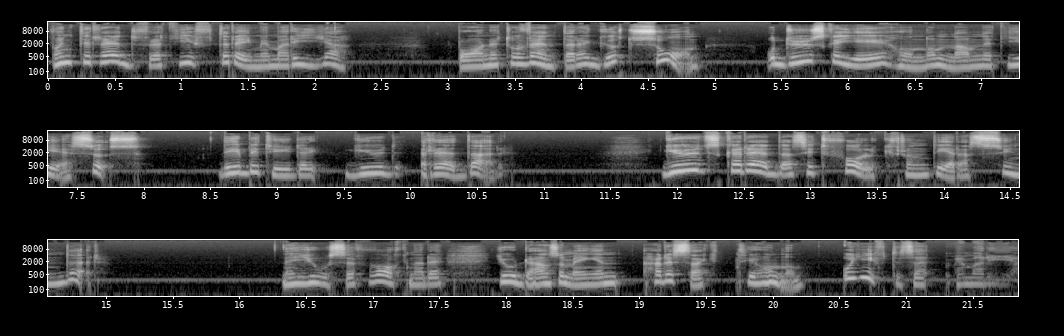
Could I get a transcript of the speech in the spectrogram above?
var inte rädd för att gifta dig med Maria. Barnet hon väntar är Guds son och du ska ge honom namnet Jesus. Det betyder Gud räddar. Gud ska rädda sitt folk från deras synder. När Josef vaknade gjorde han som ängeln hade sagt till honom och gifte sig med Maria.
